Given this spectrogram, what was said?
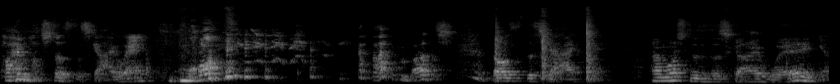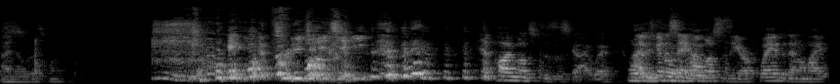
How much does the sky weigh? What? How much does the sky weigh? How much does the sky weigh? weigh? I know this one. what 3 kg? how much does the sky weigh? What I was going to say how much does the Earth weigh, but then I might.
